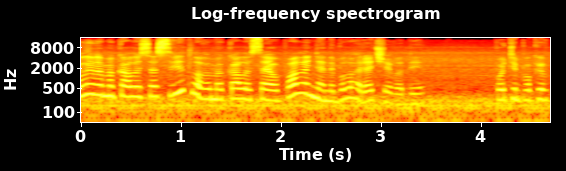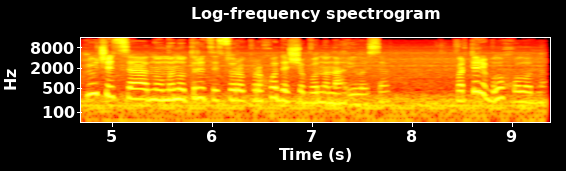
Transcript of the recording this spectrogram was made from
Коли вимикалося світло, вимикалося і опалення, не було гарячої води. Потім, поки включиться, ну минут 30-40 проходить, щоб воно нагрілося. В квартирі було холодно.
